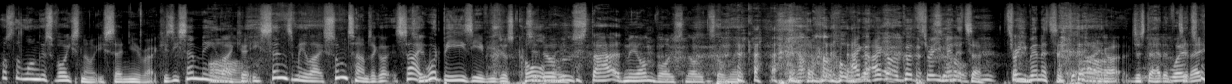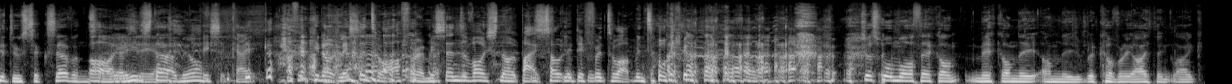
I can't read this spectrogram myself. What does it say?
What's the longest voice note he sent you right? Because he sent me oh. like a, he sends me like sometimes I go sorry it would be easy if you just called Do you know me. who started me on voice notes Mick? I, got, I got a good three minutes three minutes I got just ahead of Wedge today. could do six seven so oh, yeah, easy, he started yeah. me on. Piece of cake. I think you don't listen to half of him he sends a voice note back totally different to what I've been talking just one more thing on Mick on the on the recovery I think like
